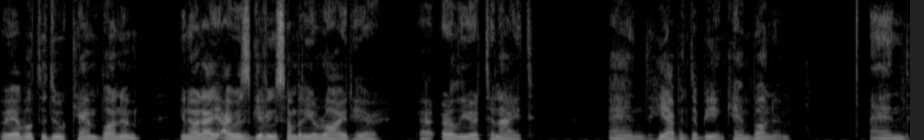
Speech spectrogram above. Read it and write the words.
We were able to do Camp Bunham. You know what? I, I was giving somebody a ride here uh, earlier tonight, and he happened to be in Camp Bunham, and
